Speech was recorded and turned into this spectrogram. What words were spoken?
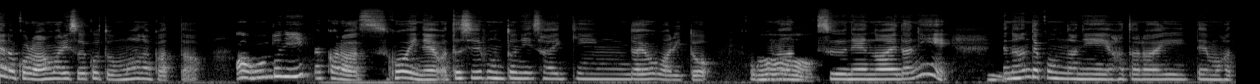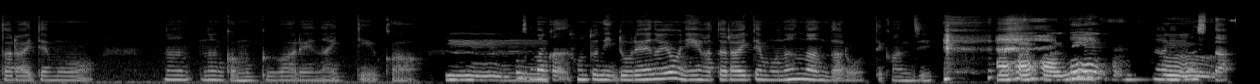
代の頃あんまりそういうこと思わなかった。あ、本当に？だからすごいね、私本当に最近だよ、割と。ここ数年の間に、うんえなんでこんなに働いても働いても、なんなんか報われないっていうか、うんうんうん。なんか本当に奴隷のように働いても何なんだろうって感じはいはいはい。ね。なりました。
